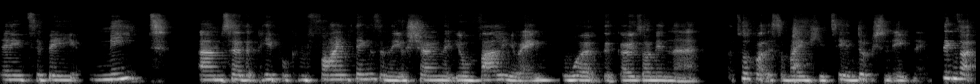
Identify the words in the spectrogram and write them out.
they need to be neat um, so that people can find things and that you're showing that you're valuing the work that goes on in there. I talk about this on my NQT induction evening. Things like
